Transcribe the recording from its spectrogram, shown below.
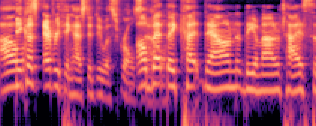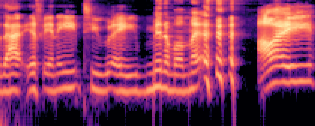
I'll- because everything has to do with scrolls. I'll now. bet they cut down the amount of ties to that, if any, to a minimum. I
